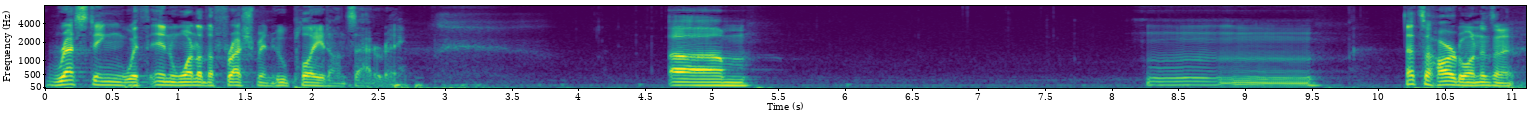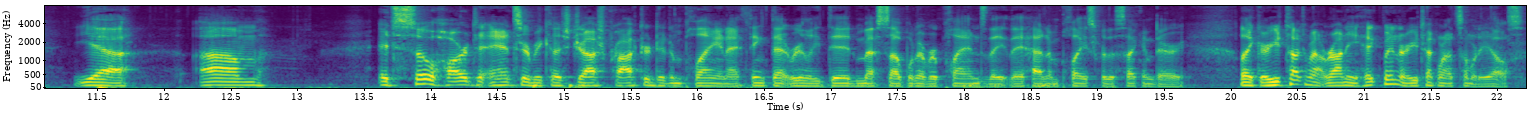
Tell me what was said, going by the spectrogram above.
resting within one of the freshmen who played on Saturday? Um, That's a hard one, isn't it? yeah. Um, it's so hard to answer because Josh Proctor didn't play, and I think that really did mess up whatever plans they, they had in place for the secondary. Like, are you talking about Ronnie Hickman, or are you talking about somebody else?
